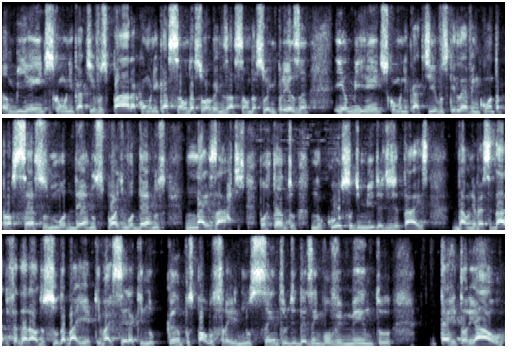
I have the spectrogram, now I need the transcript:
ambientes comunicativos para a comunicação da sua organização, da sua empresa e ambientes comunicativos que levem em conta processos modernos, pós-modernos nas artes. Portanto, no curso de mídias digitais da Universidade Federal do Sul da Bahia, que vai ser aqui no campus Paulo Freire, no Centro de Desenvolvimento territorial,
